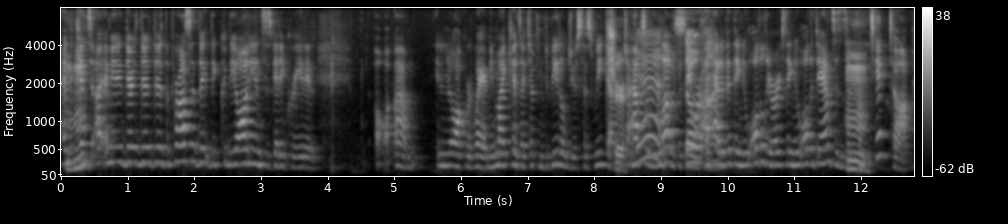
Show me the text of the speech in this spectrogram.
and the kids I I mean there's there, there, the process the, the, the audience is getting created uh, um, in an awkward way. I mean, my kids, I took them to Beetlejuice this weekend, Sure. which I absolutely Yeah, loved, but so they were fun. ahead of it. They knew all the lyrics, they knew all the dances and stuff from TikTok.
